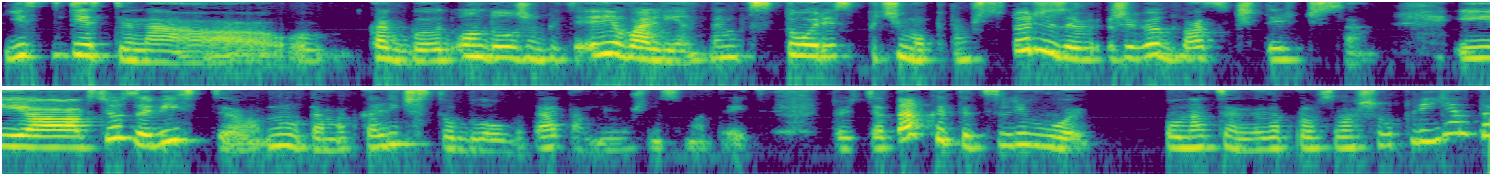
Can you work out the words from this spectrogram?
Естественно, как бы он должен быть ревалентным в сторис. Почему? Потому что сторис живет 24 часа. И а, все зависит ну, там, от количества блога, да, там нужно смотреть. То есть, а так это целевой полноценный запрос вашего клиента,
